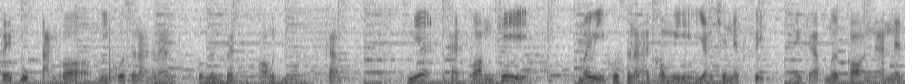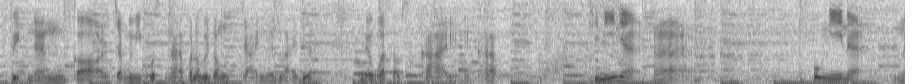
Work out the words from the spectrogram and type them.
Facebook ต่างก็มีโฆษณาทั้งนั้นรวมถึงแพลตฟอร์มอื่นๆครับทีเนี้ยแพลตฟอร์มที่ ไม่มีโฆษณาก็มีอย่างเช่น Netflix นะครับเมื่อก่อนนั้น Netflix นั้นก็จะไม่มีโฆษณาเพราะเราก็ต้องจ่ายเงินรายเดือน เรียกว่า subscribe นะครับ ทีนี้เนี่ยอ่าพวกนี้เนี่ยใน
